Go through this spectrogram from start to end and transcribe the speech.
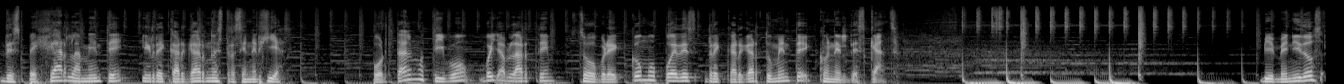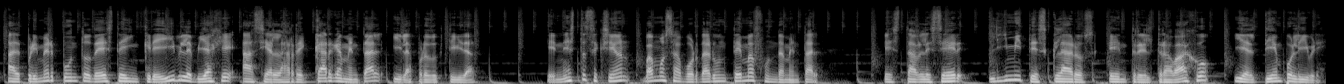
despejar la mente y recargar nuestras energías. Por tal motivo voy a hablarte sobre cómo puedes recargar tu mente con el descanso. Bienvenidos al primer punto de este increíble viaje hacia la recarga mental y la productividad. En esta sección vamos a abordar un tema fundamental, establecer límites claros entre el trabajo y el tiempo libre.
